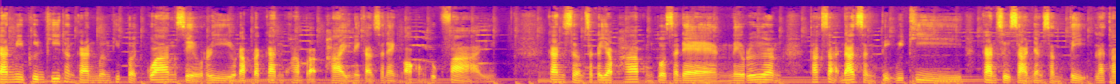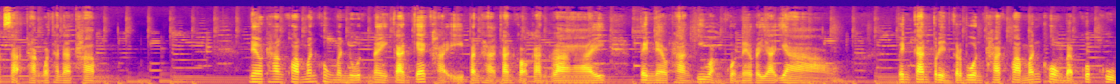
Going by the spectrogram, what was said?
การมีพื้นที่ทางการเมืองที่เปิดกว้างเสรี รับประกันความปลอดภัยในการแสดงออกของทุกฝ่าย การเสริมศักยภาพของตัวแสดงในเรื่อง ทักษะด้านสันติวิธี การสื่อสารอย่างสันติ และทักษะทางวัฒนธรรม แนวทางความมั่นคงมนุษย์ในการแก้ไขปัญหาการก่อการร้าย เป็นแนวทางที่หวังผลในระยะยาวเป็นการเปลี่ยนกระบวนทัศน์ความมั่นคงแบบควบคุม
